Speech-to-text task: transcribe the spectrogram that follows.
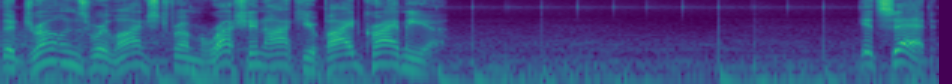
The drones were launched from Russian-occupied Crimea, it said,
